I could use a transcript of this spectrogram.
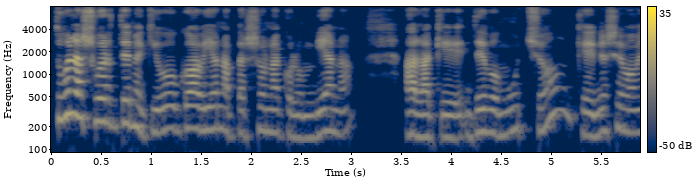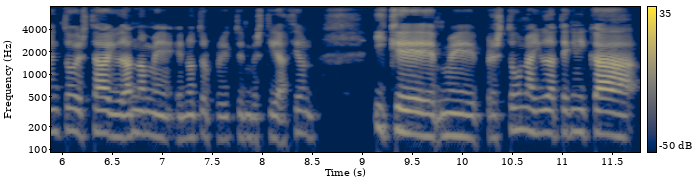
Tuve la suerte, me equivoco, había una persona colombiana a la que debo mucho, que en ese momento estaba ayudándome en otro proyecto de investigación y que me prestó una ayuda técnica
